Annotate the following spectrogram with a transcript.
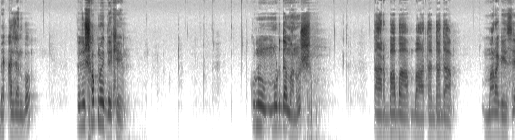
ব্যাখ্যা জানব। তো যে স্বপ্ন দেখে কোনো মুর্দা মানুষ তার বাবা বা তার দাদা মারা গেছে,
